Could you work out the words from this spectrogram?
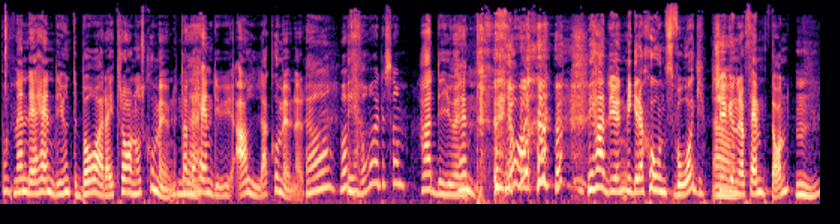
Men det hände ju inte bara i Tranås kommun utan det Nej. hände ju i alla kommuner. Ja, vad Vi- var det som Hade ju en, hände? ja, vi hade ju en migrationsvåg Ja. 2015. Mm.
